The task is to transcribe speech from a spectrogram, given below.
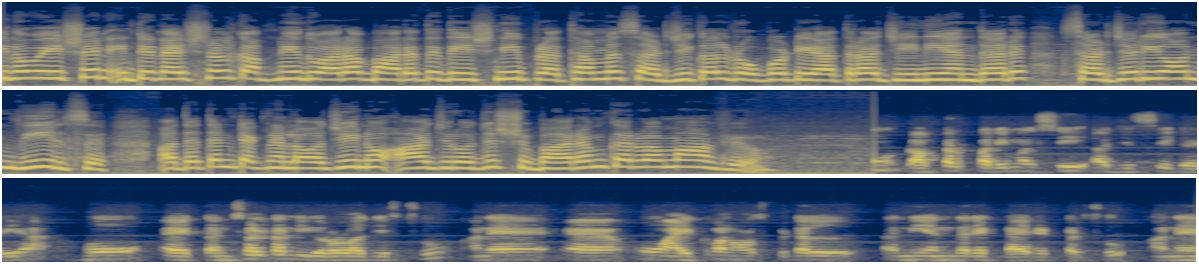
ઇનોવેશન ઇન્ટરનેશનલ કંપની દ્વારા ભારત દેશની પ્રથમ સર્જિકલ રોબોટ યાત્રા જેની અંદર સર્જરી ઓન વ્હીલ્સ, અદ્યતન ટેકનોલોજીનો આજ રોજ શુભારંભ કરવામાં આવ્યો. હું ડૉક્ટર પરિમલસિંહ અજીતસિંહ ગરિયા હું એ કન્સલ્ટન્ટ યુરોલોજિસ્ટ છું અને હું આઇકોન હોસ્પિટલની અંદર એક ડાયરેક્ટર છું અને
